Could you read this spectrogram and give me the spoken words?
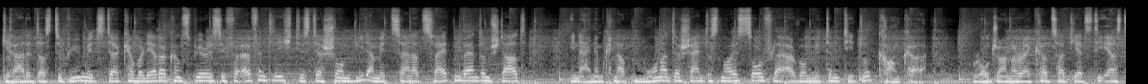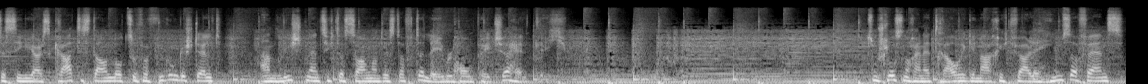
Gerade das Debüt mit der Cavalera Conspiracy veröffentlicht, ist er schon wieder mit seiner zweiten Band am Start. In einem knappen Monat erscheint das neue Soulfly-Album mit dem Titel Conquer. Roadrunner Records hat jetzt die erste Single als Gratis-Download zur Verfügung gestellt. Unleashed nennt sich der Song und ist auf der Label-Homepage erhältlich. Zum Schluss noch eine traurige Nachricht für alle Himsa-Fans.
